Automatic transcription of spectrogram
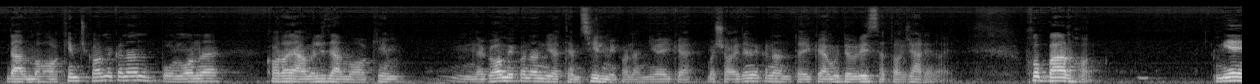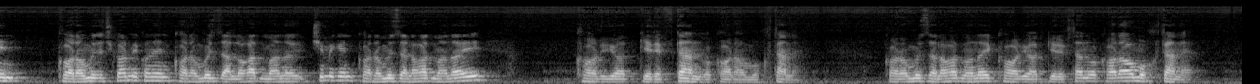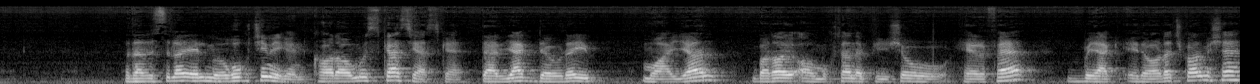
در محاکم چیکار می‌کنن؟ به عنوان کارهای عملی در محاکم نگاه می‌کنن یا تمثیل می‌کنن یا که مشاهده می‌کنن تا اینکه همون دوره ستاجر اینای خب به حال میین کارآموز چیکار می‌کنین کارآموز در لغت معنای چی میگن؟ کارآموز در لغت معنای کار یاد گرفتن و کار آموختنه کارآموز در لغت معنای کار یاد گرفتن و کار آموختنه و در اصطلاح علم حقوق چی میگن؟ کارآموز کسی است که در یک دوره معین برای آموختن پیشه و حرفه به یک اداره چکار میشه؟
